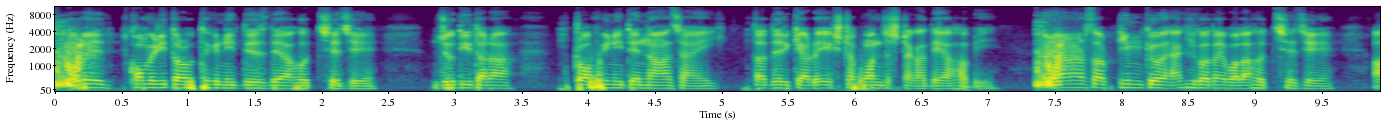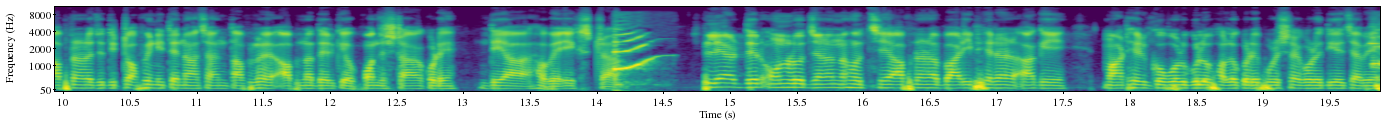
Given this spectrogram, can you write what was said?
তবে কমিটির তরফ থেকে নির্দেশ দেওয়া হচ্ছে যে, যদি তারা ট্রফি নিতে না চায়, তাদেরকে আরও এক্সট্রা পঞ্চাশ টাকা দেওয়া হবে। রানার্স অফ টিমকেও একই কথাই বলা হচ্ছে যে, আপনারা যদি ট্রফি নিতে না চান, তাহলে আপনাদেরকেও পঞ্চাশ টাকা করে দেওয়া হবে এক্সট্রা প্লেয়ারদের অনুরোধ জানানো হচ্ছে, আপনারা বাড়ি ফেরার আগে মাঠের গোবরগুলো ভালো করে পরিষ্কার করে দিয়ে যাবেন।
